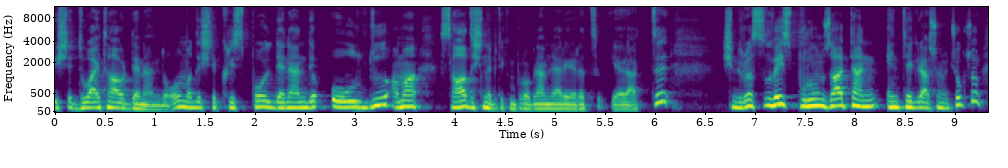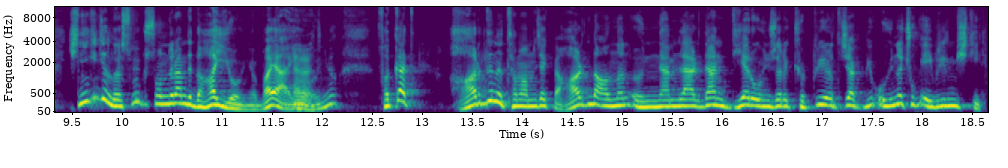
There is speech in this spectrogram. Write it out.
işte Dwight Howard denendi. Olmadı işte Chris Paul denendi. Oldu ama sağ dışında bir takım problemler yaratı, yarattı. Şimdi Russell Westbrook'un zaten entegrasyonu çok zor. İşin ilginci Russell Westbrook son dönemde daha iyi oynuyor. Bayağı iyi Evet. oynuyor. Fakat Harden'ı tamamlayacak ve Harden'a alınan önlemlerden diğer oyunculara köprü yaratacak bir oyuna çok evrilmiş değil.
